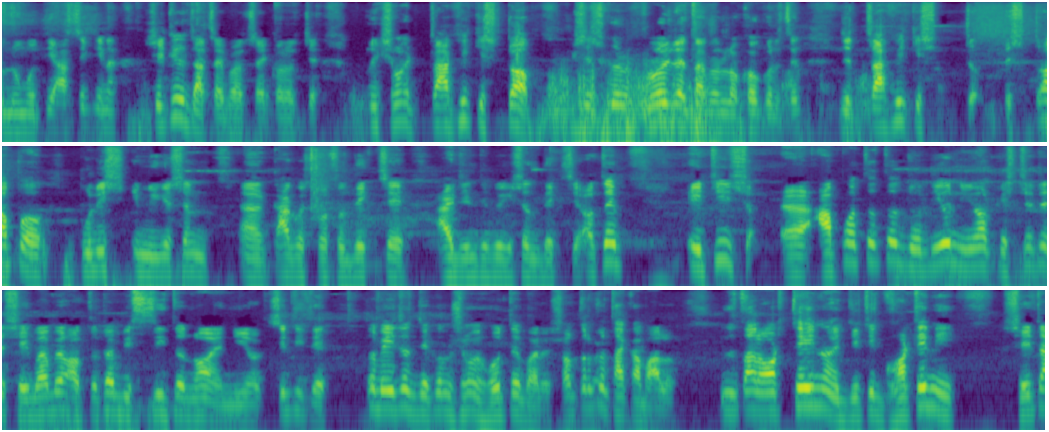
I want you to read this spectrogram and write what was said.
অনুমতি আছে কিনা সেটিও যাচাই বাছাই করা হচ্ছে। অনেক সময় ট্রাফিক স্টপ বিশেষ করে আপনারা লক্ষ্য করেছেন যে ট্রাফিক স্টপও পুলিশ ইমিগ্রেশন কাগজপত্র দেখছে আইডেন্টিফিকেশন দেখছে। অতএব এটি আপাতত যদিও নিউ ইয়র্ক স্টেটে সেভাবে অতটা বিস্তৃত নয় নিউ ইয়র্ক সিটিতে তবে এটা যে কোনো সময় হতে পারে। সতর্ক থাকা ভালো। কিন্তু তার অর্থেই নয় যেটি ঘটেনি সেটা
